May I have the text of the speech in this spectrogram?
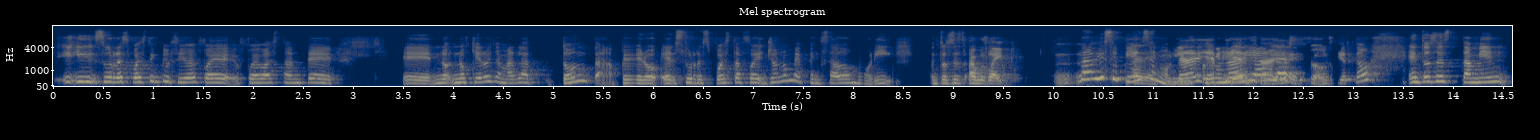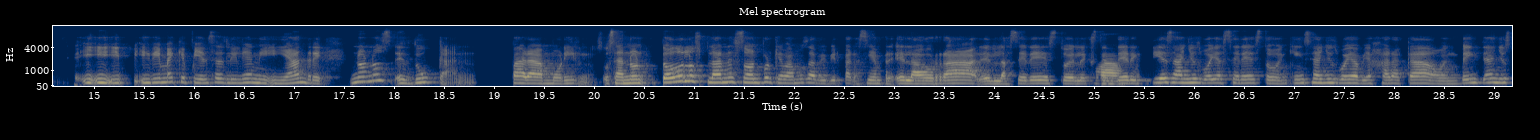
y, su respuesta inclusive fue, fue bastante eh, no, no, quiero llamarla tonta, pero su respuesta fue, yo no me he pensado morir. Entonces, I was like, nadie se piensa en morir. Nadie, nadie habla eso, ¿cierto? Entonces, también, y, y, dime qué piensas, Lilian y, y Andre, no nos educan para morirnos. O sea, no, todos los planes son porque vamos a vivir para siempre. El ahorrar, el hacer esto, el extender, en 10 años voy a hacer esto, en 15 años voy a viajar acá o en 20 años,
